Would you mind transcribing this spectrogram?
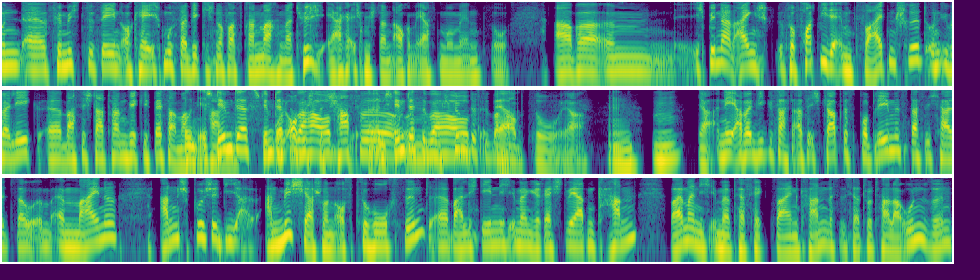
und äh, für mich zu sehen, okay, ich muss da wirklich noch was dran machen. Natürlich ärgere ich mich dann auch im ersten Moment so. Aber ähm, ich bin dann eigentlich sofort wieder im zweiten Schritt und überlege, äh, was ich daran wirklich besser machen Und kann. stimmt das, stimmt das und überhaupt? das schaffe. Und stimmt das und, überhaupt? Und stimmt das überhaupt so, ja. Ja. Mhm. Mhm. Ja, nee, aber wie gesagt, also ich glaube, das Problem ist, dass ich halt so ähm, äh, meine Ansprüche, die an mich ja schon oft zu hoch sind, äh, weil ich denen nicht immer gerecht werden kann, weil man nicht immer perfekt sein kann, das ist ja totaler Unsinn,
